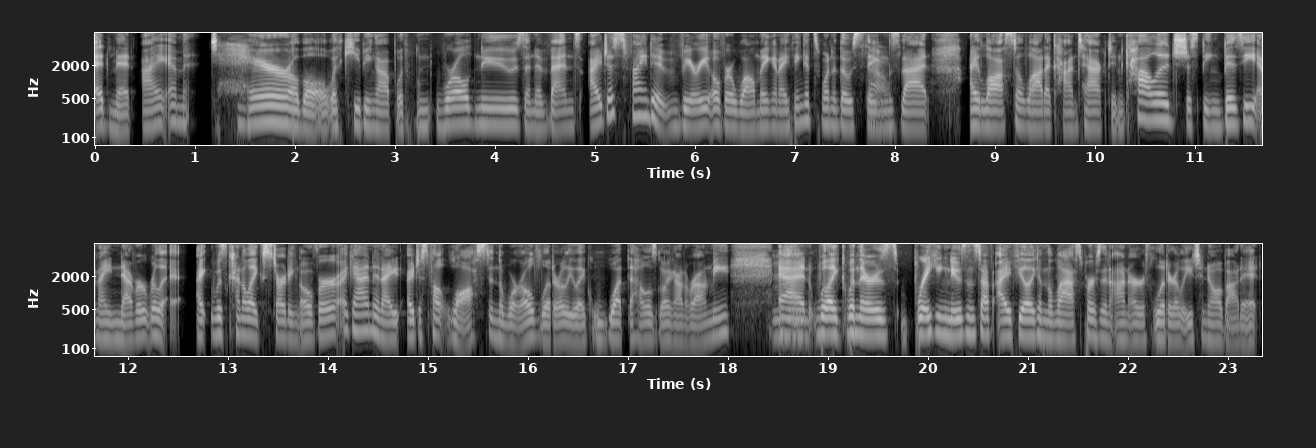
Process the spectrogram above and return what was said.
admit I am terrible with keeping up with world news and events. I just find it very overwhelming. And I think it's one of those things that I lost a lot of contact in college, just being busy. And I never really, I was kind of like starting over again. And I, I just felt lost in the world, literally, like, what the hell is going on around me? Mm-hmm. And like when there's breaking news and stuff, I feel like I'm the last person on earth, literally, to know about it.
